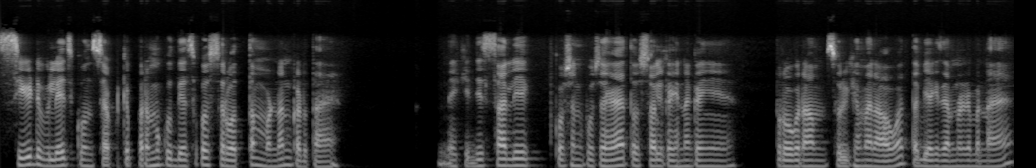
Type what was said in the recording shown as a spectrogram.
सीड विलेज कॉन्सेप्ट के प्रमुख उद्देश्य को सर्वोत्तम वर्णन करता है? देखिए, जिस साल ये क्वेश्चन पूछा गया है तो उस साल कहीं ना कहीं प्रोग्राम शुरू में रहा होगा, तभी एग्जामिनर ने बनाया है।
